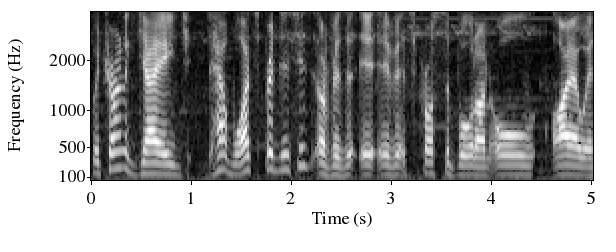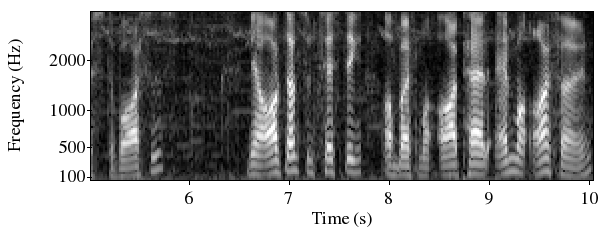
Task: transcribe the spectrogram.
We're trying to gauge how widespread this is, or if it's across the board on all iOS devices. Now, I've done some testing on both my iPad and my iPhone,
